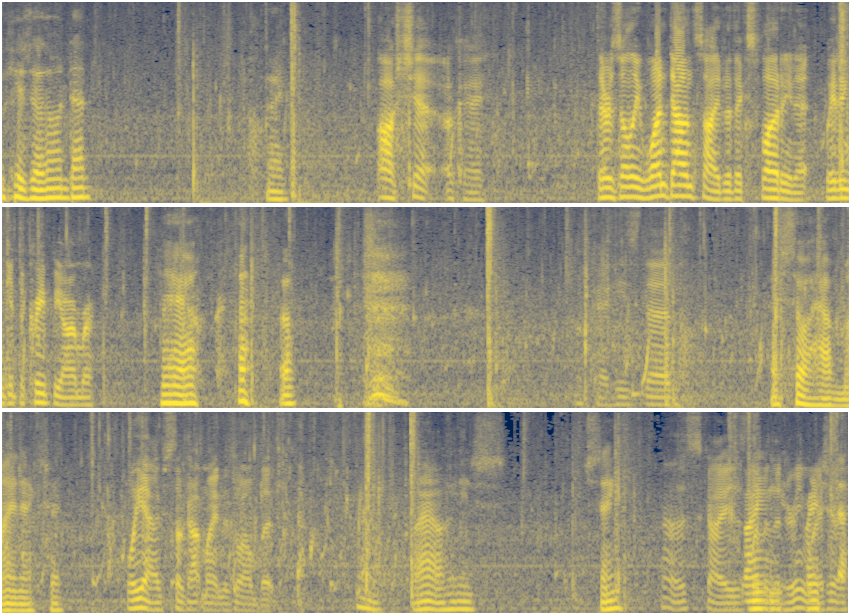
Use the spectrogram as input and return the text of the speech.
Okay, is the other one done? Alright. Oh shit, okay. There's only one downside with exploding it. We didn't get the creepy armor. Yeah. oh, Okay, he's dead. I still have mine actually. Well, yeah, I've still got mine as well, but... Oh, wow, he's sing. Oh, this guy is living the dream right here.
